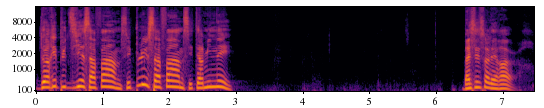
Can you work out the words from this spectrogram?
de répudier sa femme. C'est plus sa femme, c'est terminé. Ben, c'est ça l'erreur.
